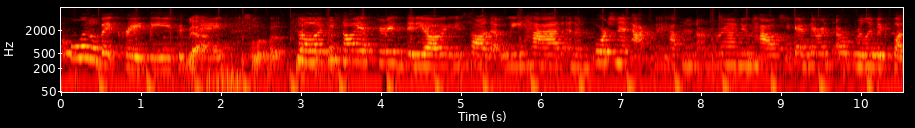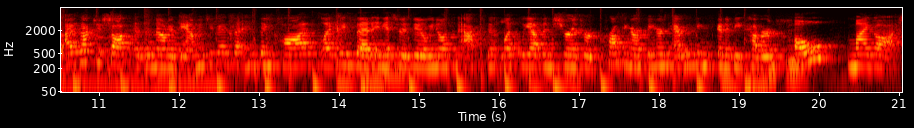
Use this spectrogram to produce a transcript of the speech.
a little bit crazy, you could Yeah, say. just a little bit. So if you saw yesterday's video, you saw that we had an unfortunate accident happen in our brand new house. You guys, there was a really big flood. I was actually shocked at the amount of damage, you guys, that has been caused. Like we said in yesterday's video, we know it's an accident. Luckily we have insurance. We're crossing our fingers. Everything's gonna be covered. Mm. Oh my gosh.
